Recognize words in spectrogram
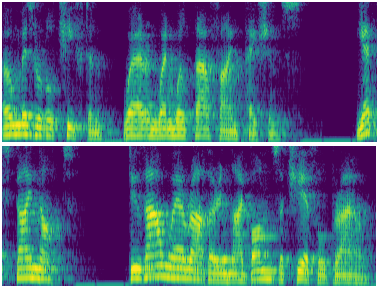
O miserable chieftain, where and when wilt thou find patience? Yet die not. Do thou wear rather in thy bonds a cheerful brow,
